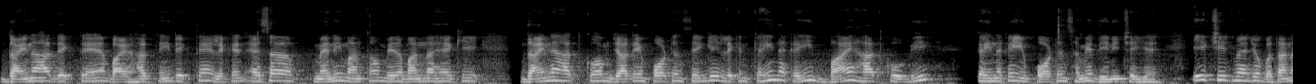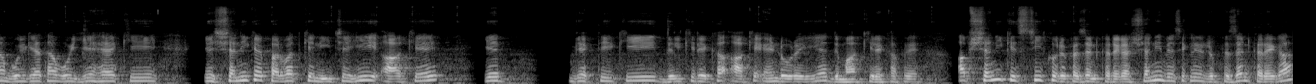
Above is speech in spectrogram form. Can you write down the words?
दाइना हाथ देखते हैं, बाएँ हाथ नहीं देखते हैं, लेकिन ऐसा मैं नहीं मानता हूँ। मेरा मानना है कि दाहिने हाथ को हम ज़्यादा इम्पोर्टेंस देंगे, लेकिन कहीं ना कहीं बाएँ हाथ को भी कहीं ना कहीं इम्पोर्टेंस हमें देनी चाहिए। एक चीज़ मैं जो बताना भूल गया था, वो ये है कि ये शनि के पर्वत के नीचे ही आके ये व्यक्ति की दिल की रेखा आके एंड हो रही है, दिमाग की रेखा पे। अब शनि किस चीज़ को रिप्रेजेंट करेगा? शनि बेसिकली रिप्रेजेंट करेगा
